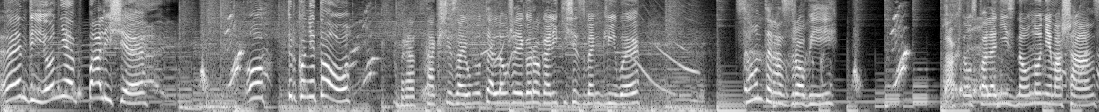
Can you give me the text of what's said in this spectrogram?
Andy, o nie, pali się! O, tylko nie to! Brat tak się zajął nutellą, że jego rogaliki się zwęgliły. Co on teraz zrobi? Pachnął spalenizną, no nie ma szans.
